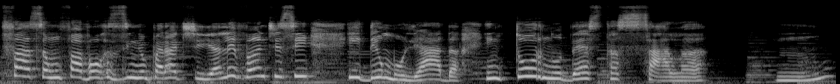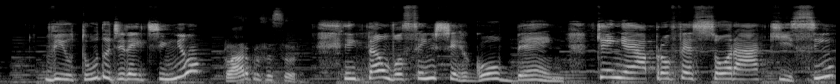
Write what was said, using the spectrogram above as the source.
faça um favorzinho para a tia. Levante-se e dê uma olhada em torno desta sala. Hum? Viu tudo direitinho? claro, professor. Então você enxergou bem quem é a professora aqui, sim?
